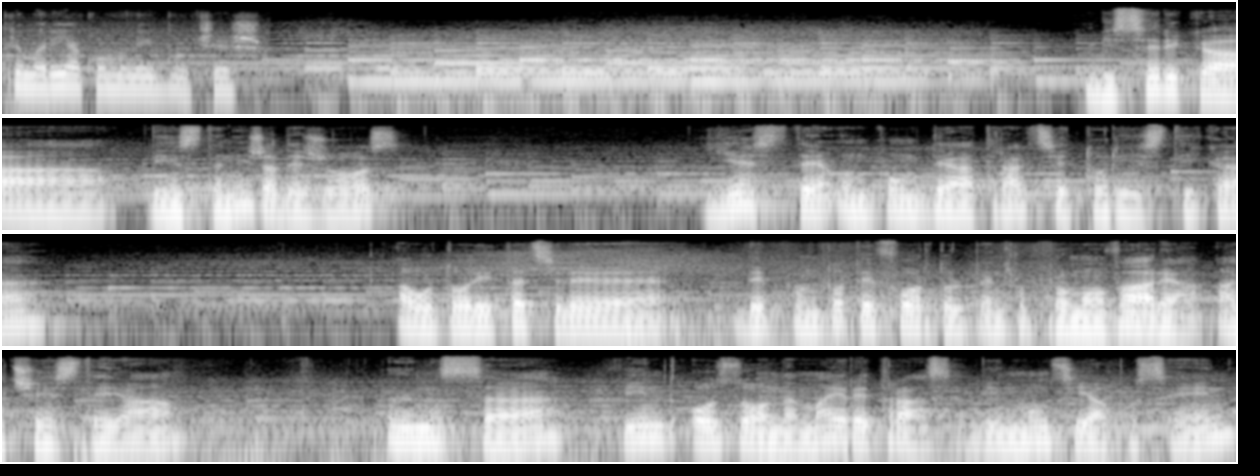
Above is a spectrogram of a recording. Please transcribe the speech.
Primăria Comunei Buceș. Biserica din Stănija de Jos este un punct de atracție turistică Autoritățile depun tot efortul pentru promovarea acesteia, însă, fiind o zonă mai retrasă din munții Apuseni,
